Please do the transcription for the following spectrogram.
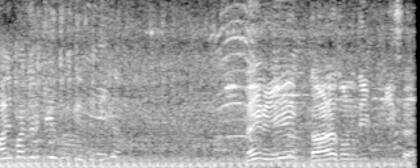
5 5 ਰੁਪਏ ਤੁਸੀਂ ਦੇ ਠੀਕ ਹੈ ਨਹੀਂ ਨਹੀਂ, ਇਹ ਗਾਣਾ ਸੁਣਨ ਦੀ ਫੀਸ ਹੈ।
